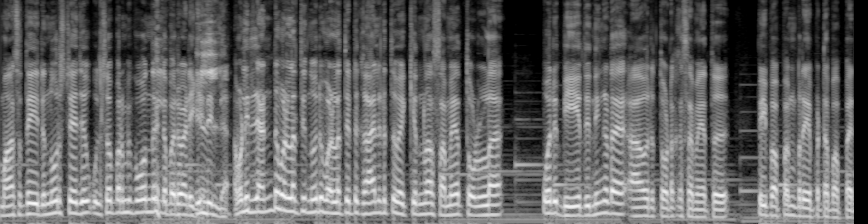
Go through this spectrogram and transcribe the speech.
മാസത്തെ ഇരുന്നൂറ് സ്റ്റേജ് ഉത്സവപ്പറമ്പിൽ പോകുന്നില്ല പരിപാടി ഇല്ലില്ല. നമ്മൾ ഈ രണ്ട് വെള്ളത്തിൽ നിന്ന് ഒരു വെള്ളത്തിട്ട് കാലെടുത്ത് വെക്കുന്ന സമയത്തുള്ള ഒരു ഭീതി. നിങ്ങളുടെ ആ ഒരു തുടക്ക സമയത്ത് ഇപ്പൊ ഈ പപ്പൻ പ്രിയപ്പെട്ട പപ്പൻ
